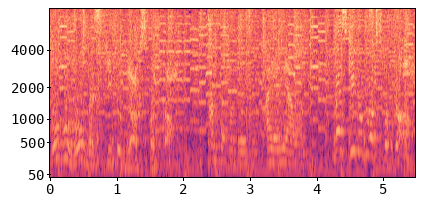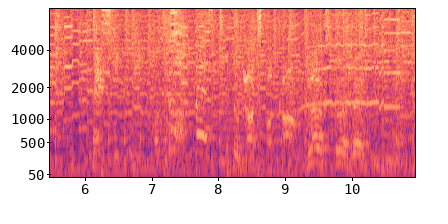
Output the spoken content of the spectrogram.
www.beskitublogs.com On to powiedział, a ja miałam. Beskitublogs.com Beskitublogs.com Beskitublogs.com Blogspot bez...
